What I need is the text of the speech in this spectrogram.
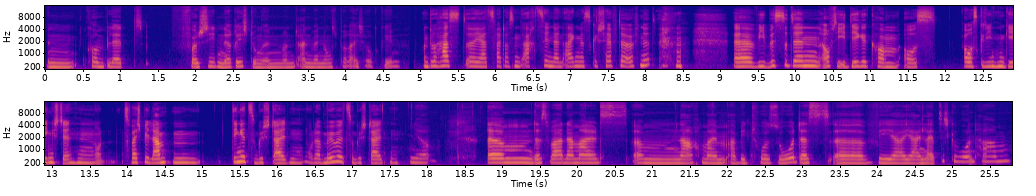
in komplett verschiedene Richtungen und Anwendungsbereiche auch gehen. Und du hast äh, ja 2018 dein eigenes Geschäft eröffnet. äh, wie bist du denn auf die Idee gekommen, aus ausgedienten Gegenständen, zum Beispiel Lampen, Dinge zu gestalten oder Möbel zu gestalten? Ja, ähm, das war damals ähm, nach meinem Abitur so, dass äh, wir ja in Leipzig gewohnt haben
